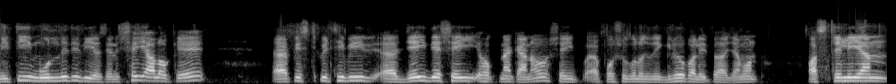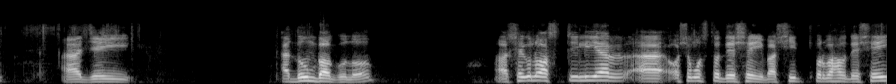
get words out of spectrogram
নীতি মূলনীতি দিয়েছেন, সেই আলোকে পৃথিবীর যেই দেশেই হোক না কেন, সেই পশুগুলো যদি গৃহপালিত হয়, যেমন অস্ট্রেলিয়ান যেই দুম্বাগুলো সেগুলো অস্ট্রেলিয়ার সমস্ত দেশেই বা শীত প্রবাহ দেশেই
